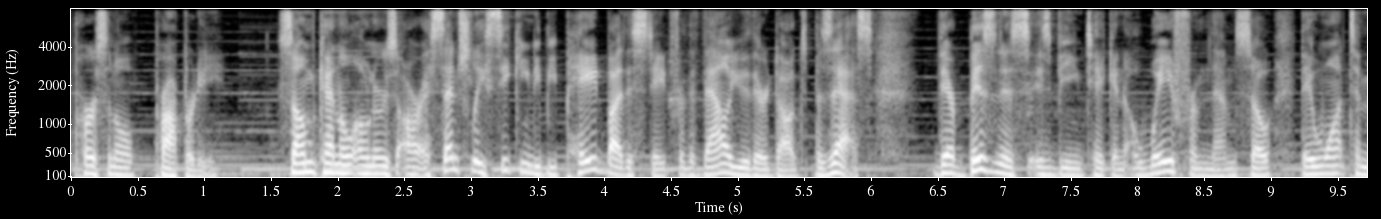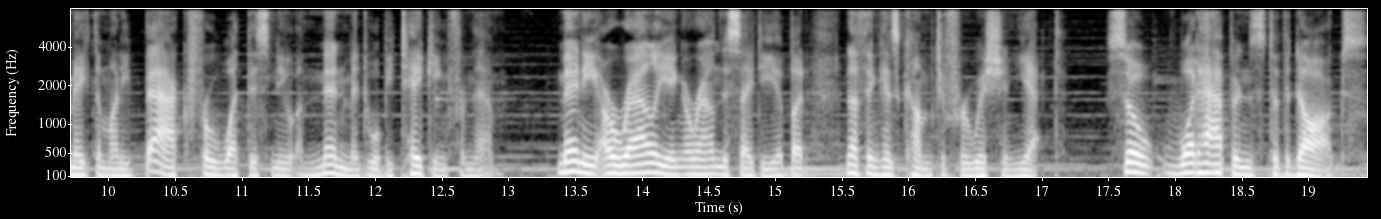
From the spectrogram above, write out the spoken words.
personal property. Some kennel owners are essentially seeking to be paid by the state for the value their dogs possess. Their business is being taken away from them, so they want to make the money back for what this new amendment will be taking from them. Many are rallying around this idea, but nothing has come to fruition yet. So, what happens to the dogs?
